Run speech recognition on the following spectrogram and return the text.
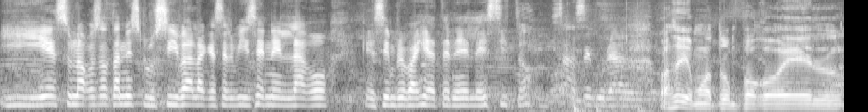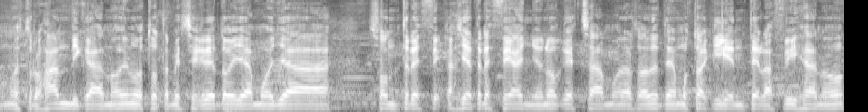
y es una cosa tan exclusiva la que servís en el lago, que siempre vais a tener el éxito asegurado. Pues sí, bueno, un poco el, nuestro hándicap ¿no? y nuestro también secreto, que llevamos ya, son 13, casi 13 años ¿no? que estamos en el restaurante, tenemos nuestra clientela fija ¿no?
